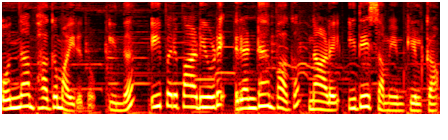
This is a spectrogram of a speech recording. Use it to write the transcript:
ഒന്നാം ഭാഗമായിരുന്നു ഇന്ന്. ഈ പരിപാടിയുടെ രണ്ടാം ഭാഗം നാളെ ഇതേ സമയം കേൾക്കാം.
